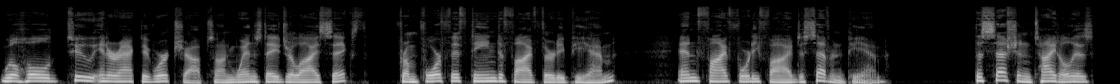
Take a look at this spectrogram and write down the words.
will hold two interactive workshops on Wednesday, July 6th from 4:15 to 5:30 p.m. and 5:45 to 7 p.m. The session title is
